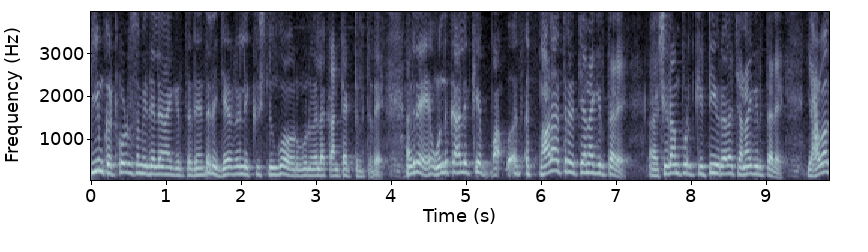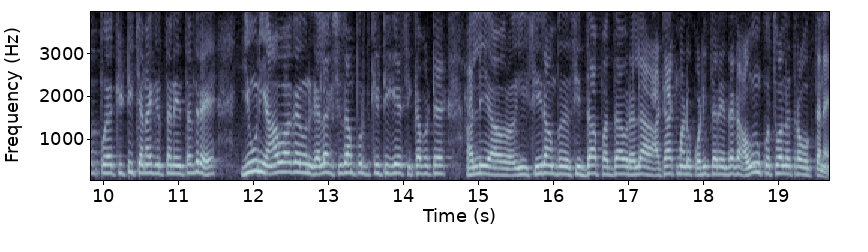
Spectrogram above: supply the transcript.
ಟೀಮ್ ಕಟ್ಕೊಳ್ಳೋ ಸಮಯದಲ್ಲಿ ಏನಾಗಿರ್ತದೆ ಅಂದರೆ ಜೇಡ್ರಳ್ಳಿ ಕೃಷ್ಣಗೂ ಅವ್ರಿಗೂ ಎಲ್ಲ ಕಾಂಟ್ಯಾಕ್ಟ್ ಇರ್ತದೆ. ಅಂದರೆ ಒಂದು ಕಾಲಕ್ಕೆ ಭಾಳ ಹತ್ರ ಚೆನ್ನಾಗಿರ್ತಾರೆ. ಶ್ರೀರಾಮ್ಪುರದ ಕಿಟ್ಟಿ ಇವರೆಲ್ಲ ಚೆನ್ನಾಗಿರ್ತಾರೆ. ಯಾವಾಗ ಪ- ಕಿಟ್ಟಿ ಚೆನ್ನಾಗಿರ್ತಾನೆ ಅಂತಂದರೆ ಇವನು ಯಾವಾಗ ಇವನಿಗೆಲ್ಲ ಶ್ರೀರಾಮ್ಪುರದ ಕಿಟ್ಟಿಗೆ ಸಿಕ್ಕಾಪಟ್ಟೆ ಅಲ್ಲಿ ಅವ್ರು ಈ ಶ್ರೀರಾಮ್ಪುರ ಸಿದ್ಧ ಪದ್ದ ಅವರೆಲ್ಲ ಅಟ್ಯಾಕ್ ಮಾಡಿ ಕೊಡಿತಾರೆ ಅಂದಾಗ ಅವನು ಕೊತ್ವಾಲ್ ಹತ್ರ ಹೋಗ್ತಾನೆ.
